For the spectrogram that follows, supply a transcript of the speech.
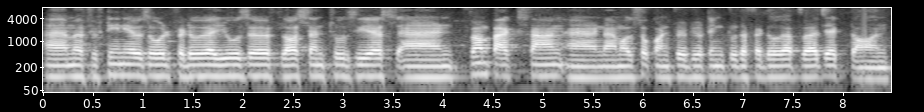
I am a 15 years old Fedora user, floss enthusiast, and from Pakistan. And I'm also contributing to the Fedora project on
